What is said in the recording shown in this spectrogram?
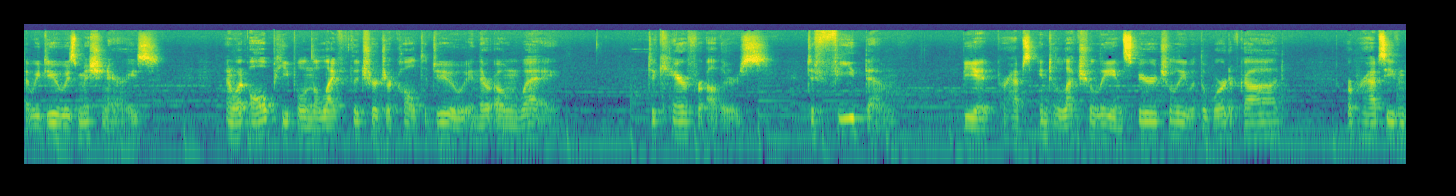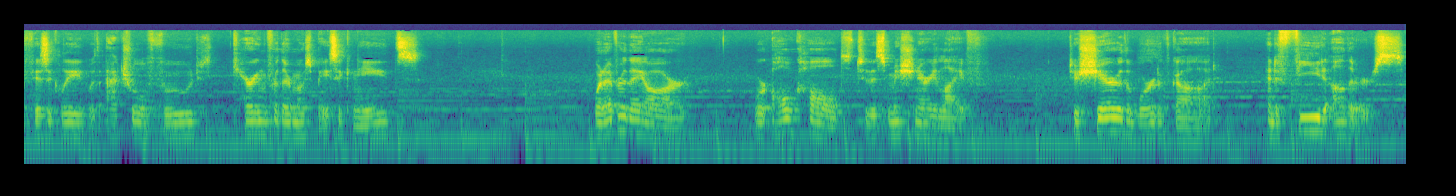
that we do as missionaries, and what all people in the life of the church are called to do in their own way to care for others, to feed them, be it perhaps intellectually and spiritually with the Word of God or perhaps even physically with actual food, caring for their most basic needs. Whatever they are, we're all called to this missionary life, to share the Word of God and to feed others,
